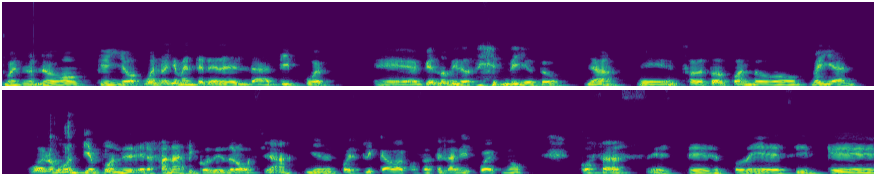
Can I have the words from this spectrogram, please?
Bueno, lo que yo, bueno, yo me enteré de la Deep Web eh, viendo videos de, YouTube, ¿ya? Eh, sobre todo cuando veía, bueno, hubo un tiempo donde era fanático de Dross, ¿ya? Y él pues explicaba cosas de la Deep Web, ¿no? Cosas, este, se podría decir que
